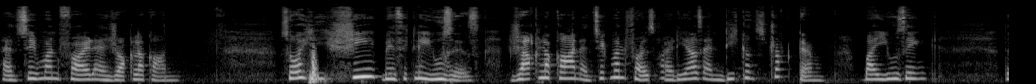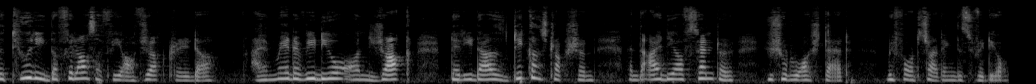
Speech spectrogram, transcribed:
and Sigmund Freud and Jacques Lacan. So he, she basically uses Jacques Lacan and Sigmund Freud's ideas and deconstruct them by using the theory, the philosophy of Jacques Derrida. I have made a video on Jacques Derrida's deconstruction and the idea of center. You should watch that before starting this video.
